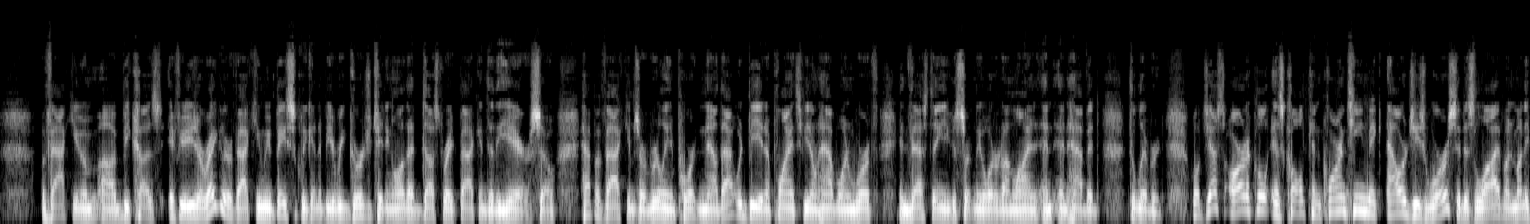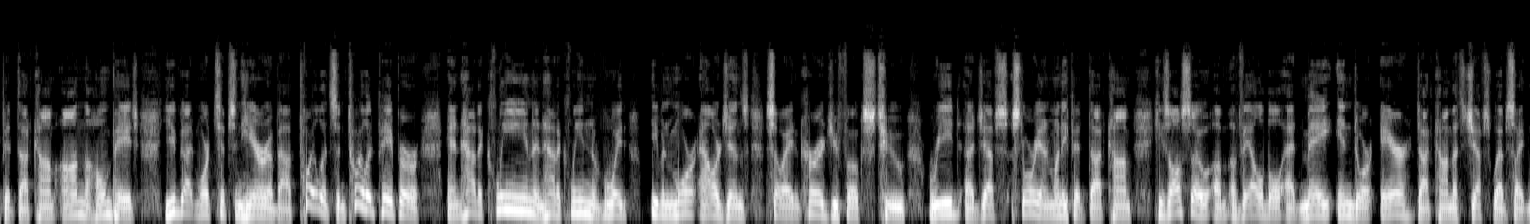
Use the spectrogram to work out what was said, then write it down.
vacuum uh, because if you use a regular vacuum, you're basically going to be regurgitating all that dust right back into the air. So HEPA vacuums are really important. Now that would be an appliance if you don't have one worth investing. You can certainly order it online and, and have it delivered. Well, Jeff's article is called "Can Quarantine Make Allergies Worse?" It is live on MoneyPit.com on the homepage. You've got more tips in here about toilets and toilet paper and how to clean and how to clean and avoid even more allergens. So I encourage you folks to read uh, Jeff's story on moneypit.com. He's also um, available at mayindoorair.com. That's Jeff's website,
